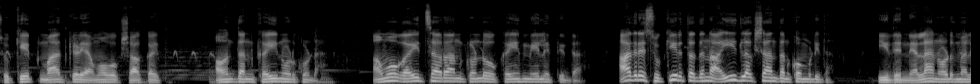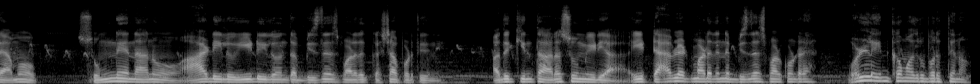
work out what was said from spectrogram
ಸುಕೀರ್ತ್ ಮಾತು ಕೇಳಿ ಅಮೋಘಗೆ ಶಾಕ್ ಆಯ್ತು. ಅವನ್ ತನ್ನ ಕೈ ನೋಡ್ಕೊಂಡ. ಅಮೋಘ್ ಐದು ಸಾವಿರ ಅನ್ಕೊಂಡು ಕೈ ಮೇಲೆತ್ತಿದ್ದ. ಆದ್ರೆ ಸುಕೀರ್ತ್ ಅದನ್ನ ಐದು ಲಕ್ಷ ಅಂತ ಅನ್ಕೊಂಡ್ಬಿಟ್ಟಿದ್ದ. ಇದನ್ನೆಲ್ಲ ನೋಡಿದ್ಮೇಲೆ ಅಮೋಘ್ ಸುಮ್ಮನೆ ನಾನು ಆ ಡೀಲು, ಈ ಡೀಲು ಅಂತ ಬಿಸ್ನೆಸ್ ಮಾಡೋದಕ್ಕೆ ಕಷ್ಟಪಡ್ತಿದ್ದೀನಿ. ಅದಕ್ಕಿಂತ ಅರಸು ಮೀಡಿಯಾ ಈ ಟ್ಯಾಬ್ಲೆಟ್ ಮಾಡೋದನ್ನೇ ಬಿಸ್ನೆಸ್ ಮಾಡ್ಕೊಂಡ್ರೆ ಒಳ್ಳೆ ಇನ್ಕಮ್ ಆದರೂ ಬರುತ್ತೇನೋ?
